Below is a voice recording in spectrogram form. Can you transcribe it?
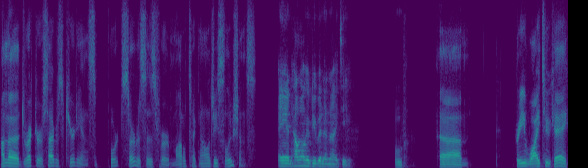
I'm the Director of Cybersecurity and Support Services for Model Technology Solutions. And how long have you been in IT? Ooh. Um, pre Y2K.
